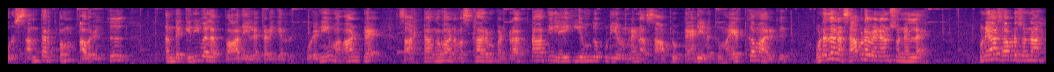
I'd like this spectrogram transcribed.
ஒரு சந்தர்ப்பம் அவருக்கு அந்த கிரிவல பாதையில் கிடைக்கிறது. உடனே மகான்கிட்ட சாஷ்டாங்கமாக நமஸ்காரம் பண்றார். நாத்தி லேகியம்ங்கக்கூடிய உடனே நான் சாப்பிட்டுட்டேன். அது எனக்கு மயக்கமாக இருக்குது உன்னை தான் நான் சாப்பிட வேணாம்னு சொன்னேன்ல. உன்னை யார் சாப்பிட சொன்னா?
